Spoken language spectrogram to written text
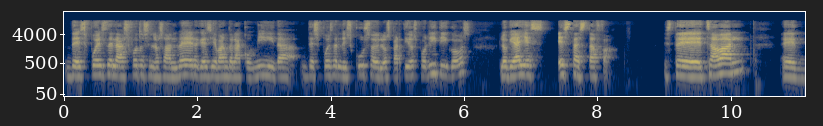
después de las fotos en los albergues llevando la comida, después del discurso de los partidos políticos, lo que hay es esta estafa. Este chaval eh,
